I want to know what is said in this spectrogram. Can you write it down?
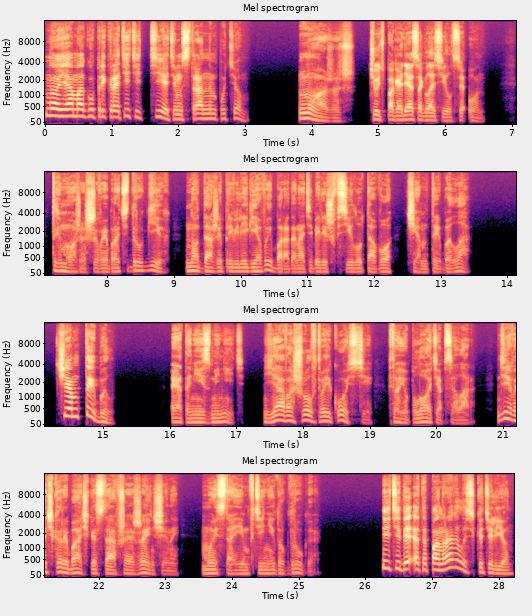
Но я могу прекратить идти этим странным путем. Можешь. Чуть погодя согласился он. Ты можешь выбрать других, но даже привилегия выбора дана тебе лишь в силу того, чем ты была. Чем ты был? Это не изменить. Я вошел в твои кости, в твою плоть, Апсалар. Девочка-рыбачка, ставшая женщиной. Мы стоим в тени друг друга. И тебе это понравилось, Котильон?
